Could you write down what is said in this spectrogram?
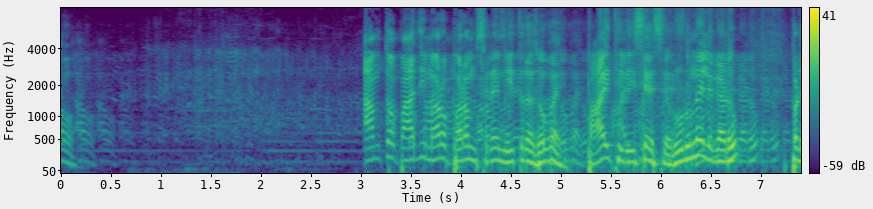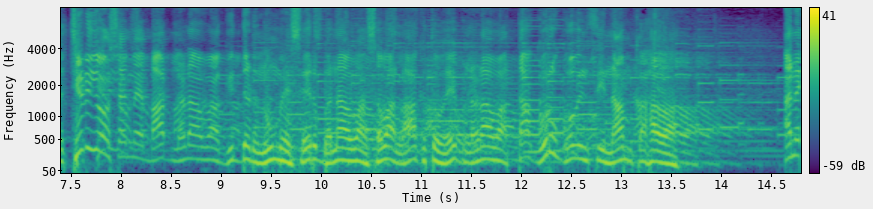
આવો. આમ તો પાજી મારો પરમ શ્રેય મિત્ર છો ભાઈ ભાઈ. થી વિશેષ રૂડું નહીં લગાડું. પણ ચીડિયો સામે બાપ લડાવવા ગીદડ નુમે શેર બનાવવા, સવા લાખ તો એક લડાવવા, તા ગુરુ ગોવિંદસિંહ નામ કહાવા. અને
